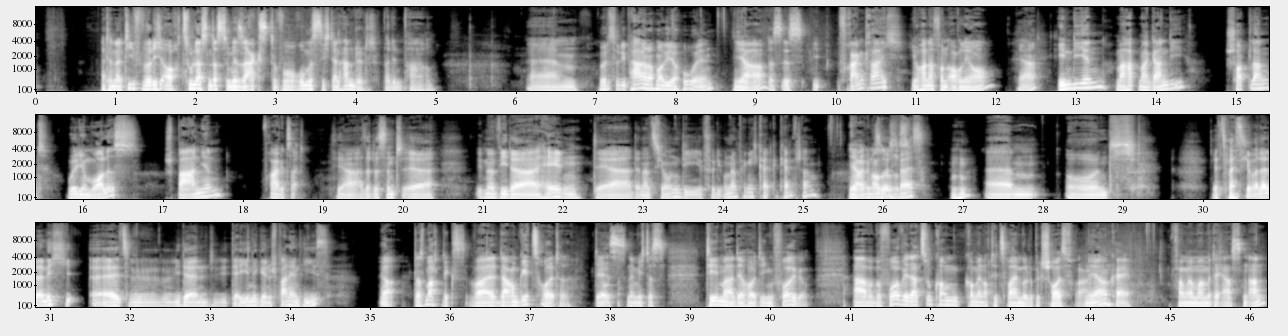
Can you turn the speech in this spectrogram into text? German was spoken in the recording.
Alternativ würde ich auch zulassen, dass du mir sagst, worum es sich denn handelt bei den Paaren. Ähm, würdest du die Paare nochmal wiederholen? Ja, das ist Frankreich, Johanna von Orléans, Ja. Indien, Mahatma Gandhi, Schottland, William Wallace, Spanien, Fragezeichen. Ja, also das sind äh, immer wieder Helden der, der Nation, die für die Unabhängigkeit gekämpft haben. Ja, genau so so ist ich es. weiß. Mhm. Ähm, und jetzt weiß ich aber leider nicht, äh, jetzt, wie, der, wie derjenige in Spanien hieß. Ja, das macht nix, weil darum geht's heute. Der Oh. ist nämlich das Thema der heutigen Folge. Aber bevor wir dazu kommen, kommen ja noch die zwei Multiple-Choice-Fragen. okay. Fangen wir mal mit der ersten an.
